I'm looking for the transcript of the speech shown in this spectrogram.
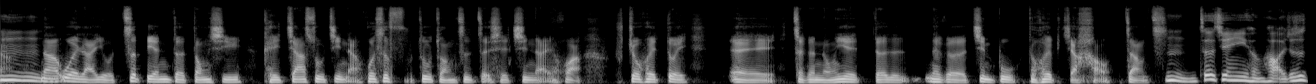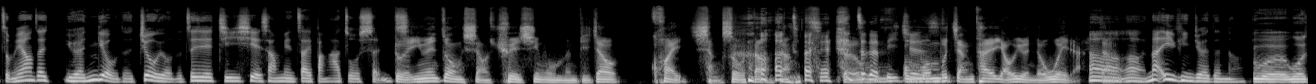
啊。嗯。那未来有这边的东西可以加速进来，或是辅助装置这些进来的话，就会对。诶、欸，整个农业的那个进步都会比较好，这样子。嗯，这个建议很好，就是怎么样在原有的、旧有的这些机械上面再帮它做升级。对，因为这种小确幸，我们比较快享受到这样子。这个的确，我们不讲太遥远的未来。嗯嗯，那奕屏觉得呢？我我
